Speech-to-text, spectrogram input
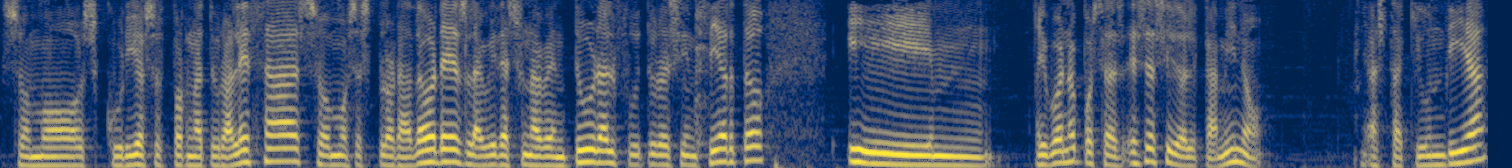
Somos curiosos por naturaleza, somos exploradores, la vida es una aventura, el futuro es incierto. Y, y bueno, pues ese ha sido el camino. Hasta que un día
